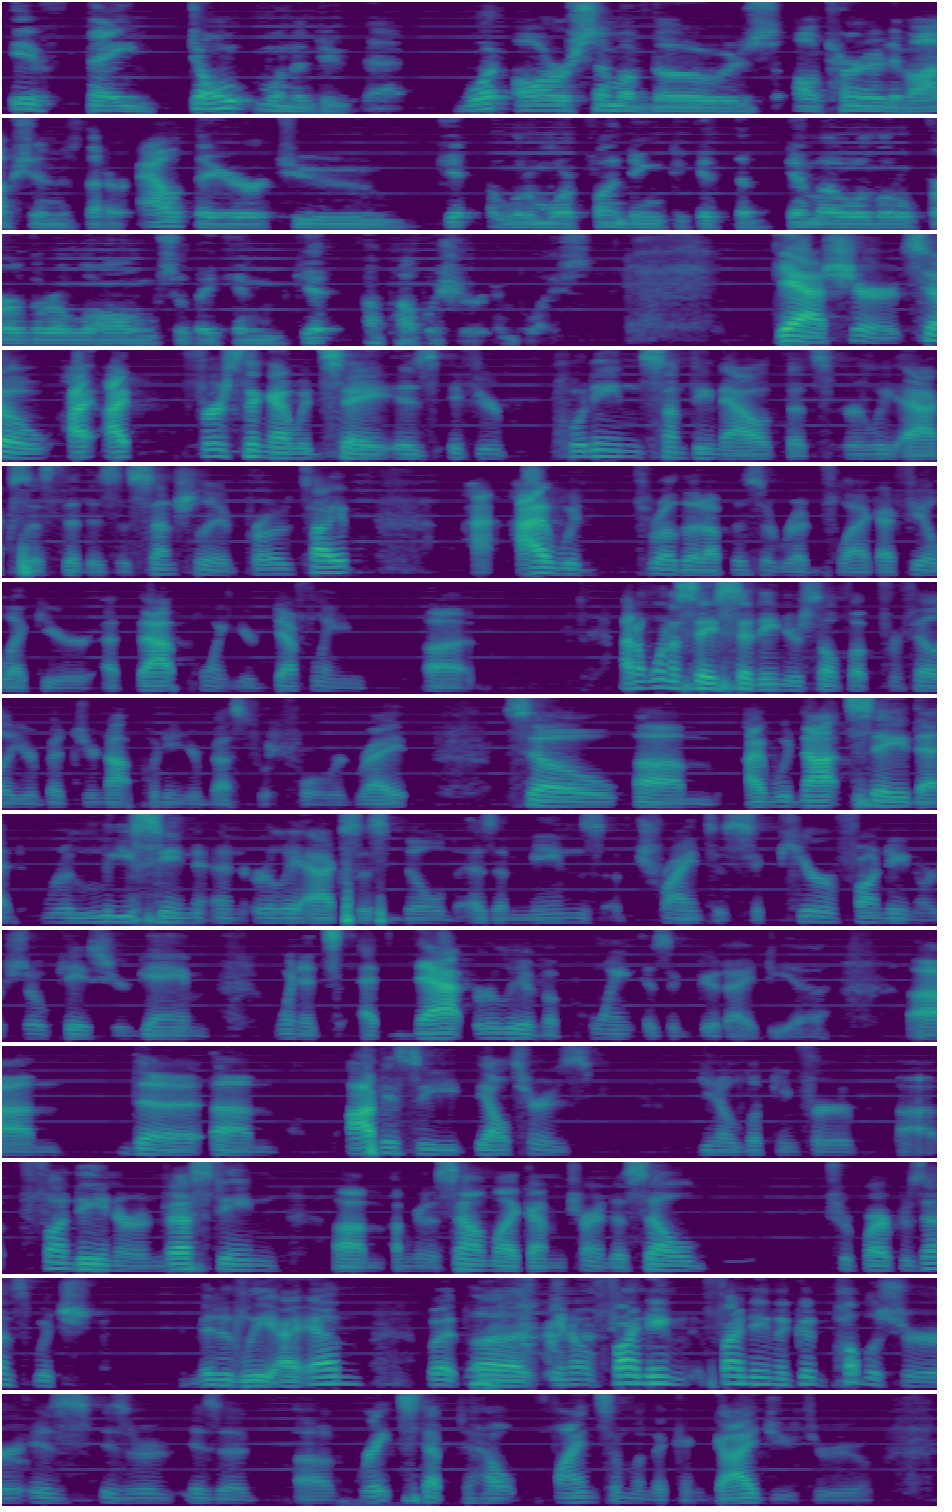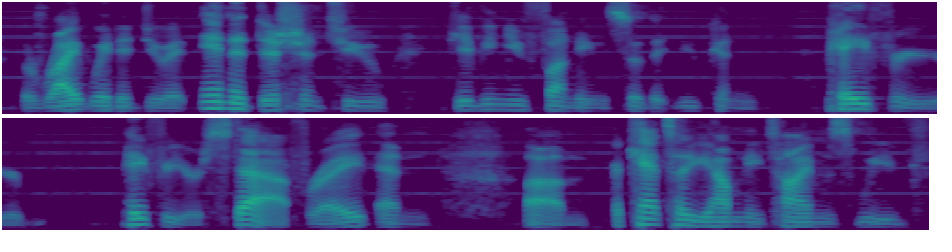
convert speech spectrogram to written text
if they don't want to do that, what are some of those alternative options that are out there to get a little more funding to get the demo a little further along so they can get a publisher in place? Yeah, sure. So I, I first thing I would say is if you're putting something out that's early access that is essentially a prototype, I, I would throw that up as a red flag. I feel like you're at that point you're definitely uh, I don't want to say setting yourself up for failure, but you're not putting your best foot forward, right? So um, I would not say that releasing an early access build as a means of trying to secure funding or showcase your game when it's at that early of a point is a good idea. Um, the um, obviously the alternatives, you know, looking for uh, funding or investing. Um, I'm going to sound like I'm trying to sell Tripwire Presents, which admittedly I am, but uh, you know, finding finding a good publisher is is a is a, a, great step to help find someone that can guide you through the right way to do it. In addition to giving you funding so that you can pay for your pay for your staff, right? And um, I can't tell you how many times we've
